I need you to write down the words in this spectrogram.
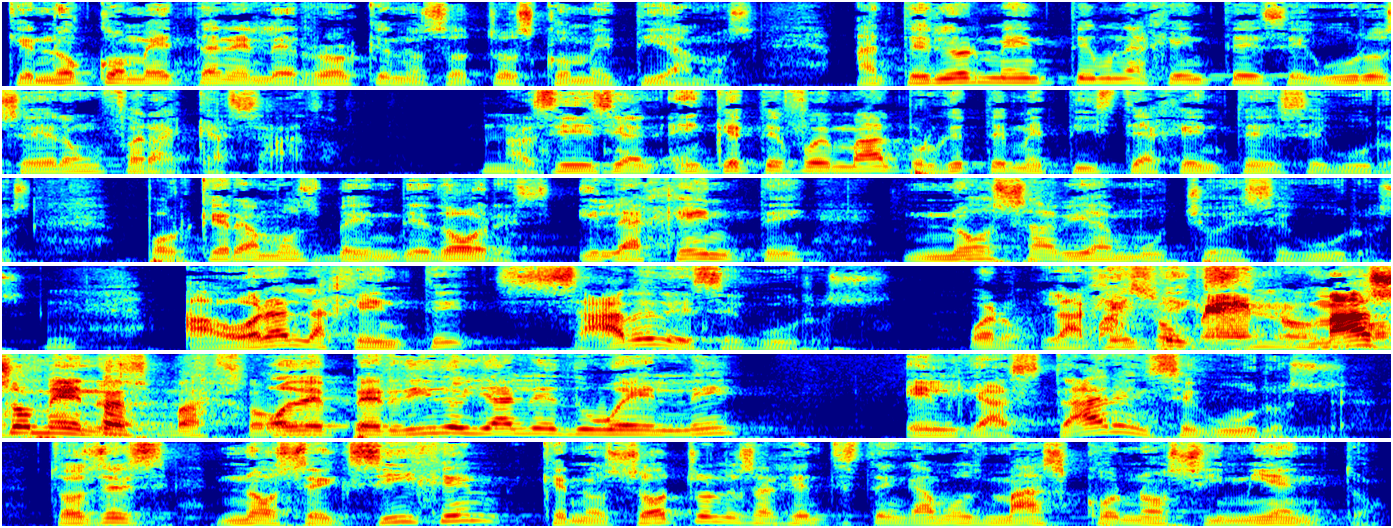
que no cometan el error que nosotros cometíamos. Anteriormente un agente de seguros era un fracasado. Mm. Así decían, ¿en qué te fue mal? ¿Por qué te metiste agente de seguros? Porque éramos vendedores y la gente no sabía mucho de seguros. Mm. Ahora la gente sabe de seguros. Bueno, la más gente, o menos. Más o menos. o, de perdido ya le duele el gastar en seguros. Entonces, nos exigen que nosotros los agentes tengamos más conocimiento.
